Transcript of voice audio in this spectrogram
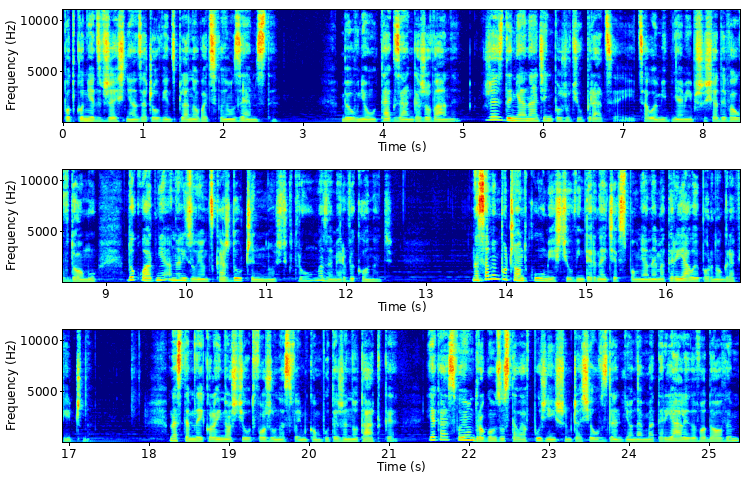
Pod koniec września zaczął więc planować swoją zemstę. Był w nią tak zaangażowany, że z dnia na dzień porzucił pracę i całymi dniami przesiadywał w domu, dokładnie analizując każdą czynność, którą ma zamiar wykonać. Na samym początku umieścił w internecie wspomniane materiały pornograficzne. W następnej kolejności utworzył na swoim komputerze notatkę, jaka swoją drogą została w późniejszym czasie uwzględniona w materiale dowodowym,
